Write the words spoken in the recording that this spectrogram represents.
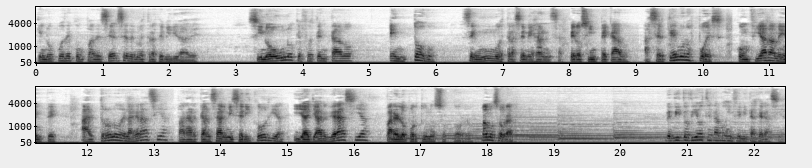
que no puede compadecerse de nuestras debilidades, sino uno que fue tentado en todo según nuestra semejanza, pero sin pecado. Acerquémonos, pues, confiadamente al trono de la gracia para alcanzar misericordia y hallar gracia para el oportuno socorro. Vamos a orar. Bendito Dios, te damos infinitas gracias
